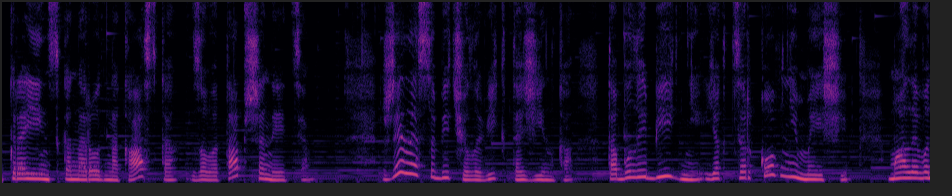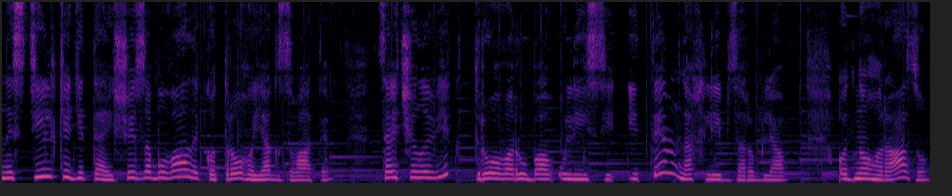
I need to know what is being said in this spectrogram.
Українська народна казка Золота пшениця. Жили собі чоловік та жінка, та були бідні, як церковні миші. Мали вони стільки дітей, що й забували котрого як звати. Цей чоловік дрова рубав у лісі і тим на хліб заробляв. Одного разу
